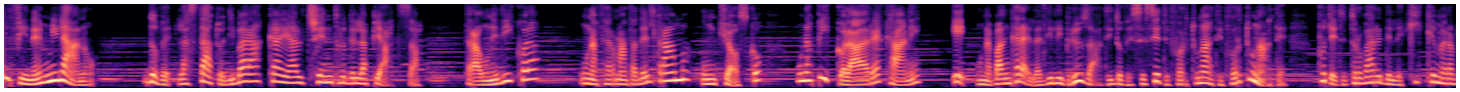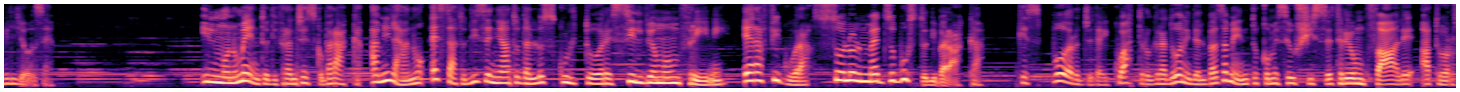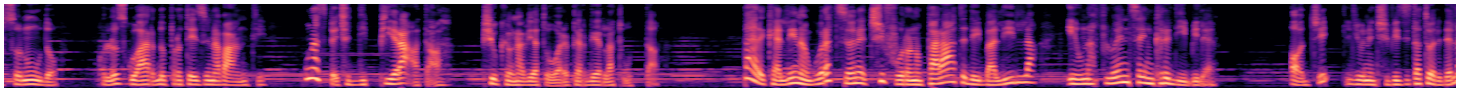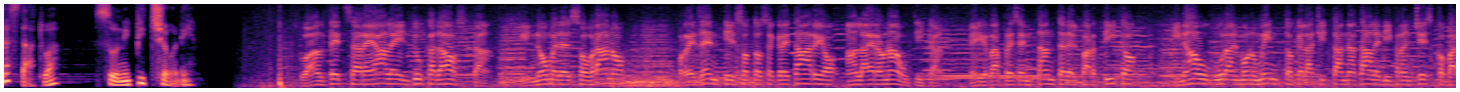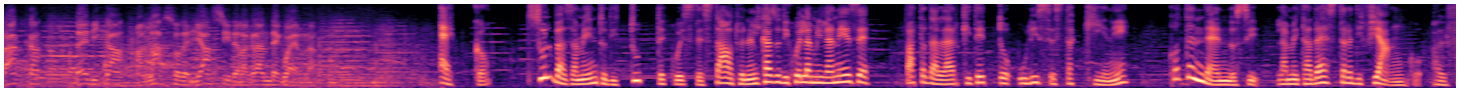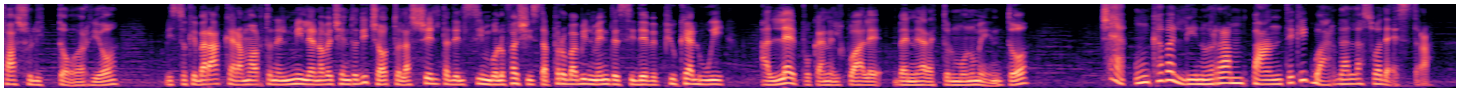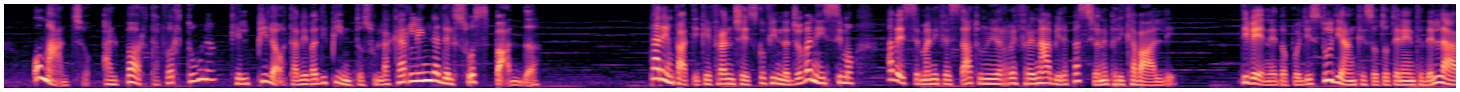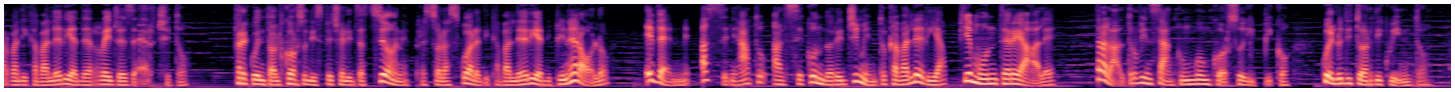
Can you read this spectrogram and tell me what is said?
Infine Milano, dove la statua di Baracca è al centro della piazza, tra un'edicola, una fermata del tram, un chiosco una piccola area cani e una bancarella di libri usati dove se siete fortunati e fortunate potete trovare delle chicche meravigliose. Il monumento di Francesco Baracca a Milano è stato disegnato dallo scultore Silvio Monfrini e raffigura solo il mezzo busto di Baracca, che sporge dai quattro gradoni del basamento come se uscisse trionfale a torso nudo, con lo sguardo proteso in avanti, una specie di pirata, più che un aviatore per dirla tutta pare che all'inaugurazione ci furono parate dei balilla e un'affluenza incredibile. Oggi gli unici visitatori della statua sono i piccioni. Sua Altezza Reale il Duca d'Aosta, in nome del sovrano, presenti il sottosegretario all'aeronautica e il rappresentante del partito, inaugura il monumento che la città natale di Francesco Baracca dedica all'asso degli assi della Grande Guerra. Ecco, sul basamento di tutte queste statue, nel caso di quella milanese fatta dall'architetto Ulisse Stacchini, contendendosi la metà destra di fianco al fascio littorio, visto che Baracca era morto nel 1918, la scelta del simbolo fascista probabilmente si deve più che a lui, all'epoca nel quale venne eretto il monumento, c'è un cavallino rampante che guarda alla sua destra, omaggio al portafortuna che il pilota aveva dipinto sulla carlinga del suo SPAD. Pare infatti che Francesco, fin da giovanissimo, avesse manifestato un'irrefrenabile passione per i cavalli. Divenne dopo gli studi anche sottotenente dell'arma di cavalleria del Regio Esercito. Frequentò il corso di specializzazione presso la scuola di cavalleria di Pinerolo e venne assegnato al secondo reggimento cavalleria Piemonte Reale. Tra l'altro vinse anche un concorso ippico, quello di Tor di Quinto.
